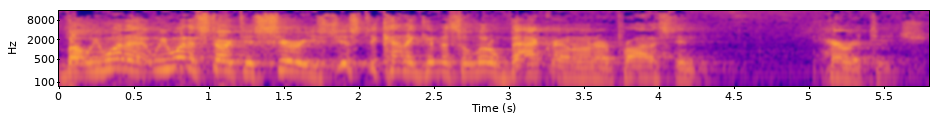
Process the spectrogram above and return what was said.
But we want to we want to start this series just to kind of give us a little background on our Protestant heritage.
